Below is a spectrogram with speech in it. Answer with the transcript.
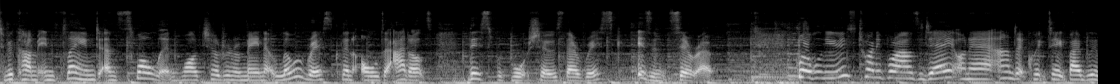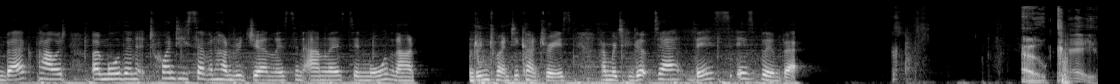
to become inflamed and swollen, while children remain at lower risk than older adults. This report shows their risk isn't zero. Global news 24 hours a day on air and at QuickTake by Bloomberg, powered by more than 2,700 journalists and analysts in more than 100. 120 countries. I'm Ritika Gupta. This is Bloomberg. Okay.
